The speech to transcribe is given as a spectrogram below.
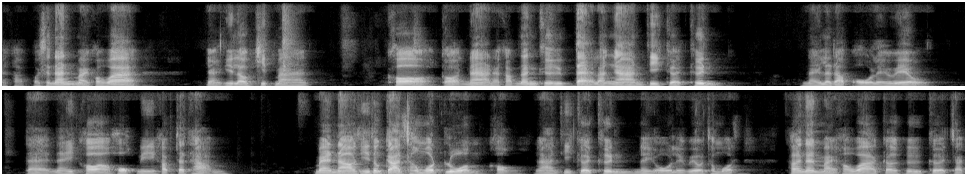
นะครับ เพราะฉะนั้นหมายความว่าอย่างที่เราคิดมาข้อก่อนหน้านะครับ นั่นคือแต่ละงานที่เกิดขึ้นในระดับ O level แต่ในข้อ 6 นี้ครับจะถามแมนนาวที่ต้องการทั้งหมดรวมของงานที่เกิดขึ้นใน O level ทั้งหมด ราะนั่นหมายความว่าก็คือเกิดจาก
